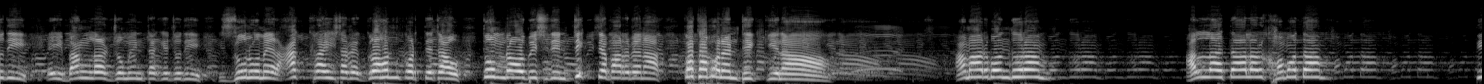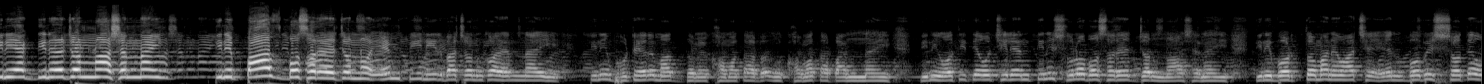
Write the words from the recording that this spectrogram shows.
যদি এই বাংলার জমিনটাকে যদি জুলুমের আখড়া হিসাবে গ্রহণ করতে চাও, তোমরাও বেশি দিন টিকতে পারবে না। কথা বলেন ঠিক কিনা? আমার বন্ধুরা আল্লাহ তাআলার ক্ষমতা। তিনি একদিনের জন্য আসেন নাই, তিনি পাঁচ বছরের জন্য এমপি নির্বাচন করেন নাই, তিনি ভোটের মাধ্যমে ক্ষমতা ক্ষমতা পান নাই, তিনি অতীতেও ছিলেন, তিনি ষোলো বছরের জন্য আসে নাই, তিনি বর্তমানেও আছেন, ভবিষ্যতেও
